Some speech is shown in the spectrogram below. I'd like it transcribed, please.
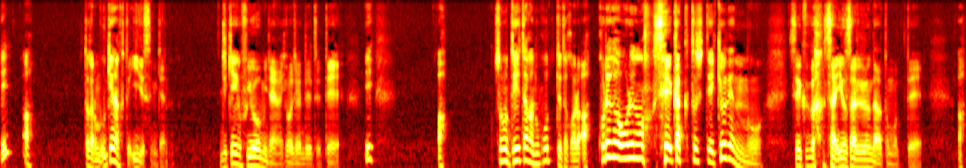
え？あ、だからもう受けなくていいですみたいな。受験不要みたいな表示が出てて、え、あ、そのデータが残ってたから、あ、これが俺の性格として去年の性格が採用されるんだと思って、あ、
